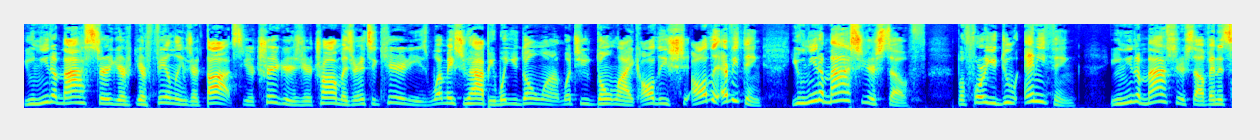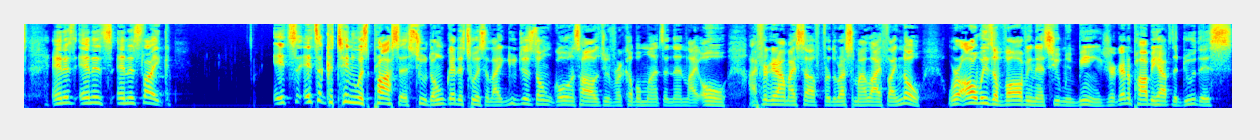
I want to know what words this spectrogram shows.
You need to master your, your feelings, your thoughts, your triggers, your traumas, your insecurities, what makes you happy, what you don't want, what you don't like, all these shit, all the everything. You need to master yourself before you do anything. You need to master yourself, and it's and it's and it's and it's like it's it's a continuous process too. Don't get it twisted. Like you just don't go in solitude for a couple months and then like, oh, I figured out myself for the rest of my life. Like, no, we're always evolving as human beings. You're gonna probably have to do this,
